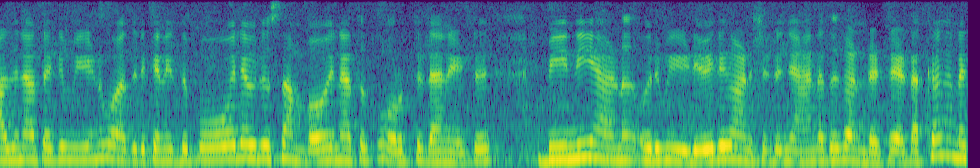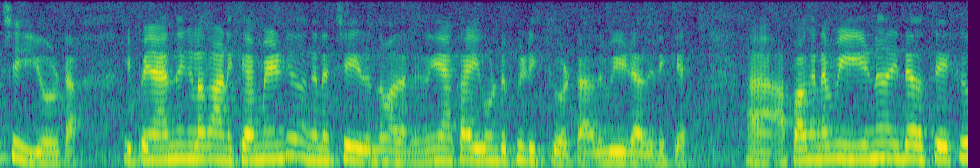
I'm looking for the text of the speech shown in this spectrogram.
അതിനകത്തേക്ക് വീണ് പോകാതിരിക്കാൻ ഇതുപോലെ ഒരു സംഭവം ഇതിനകത്ത് കോർത്തിടാനായിട്ട് ബിനിയാണ് ഒരു വീഡിയോയിൽ കാണിച്ചിട്ട് ഞാനത് കണ്ടിട്ട് ഇടയ്ക്ക് അങ്ങനെ ചെയ്യൂട്ടാ ഇപ്പം ഇപ്പോൾ ഞാൻ നിങ്ങളെ കാണിക്കാൻ വേണ്ടി അങ്ങനെ ചെയ്തെന്ന് മാത്രമല്ല ഞാൻ കൈ കൊണ്ട് പിടിക്കൂട്ടോ അത് വീഴാതിരിക്കാൻ. അപ്പോൾ അങ്ങനെ വീണ് അതിന്റെ അകത്തേക്ക്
